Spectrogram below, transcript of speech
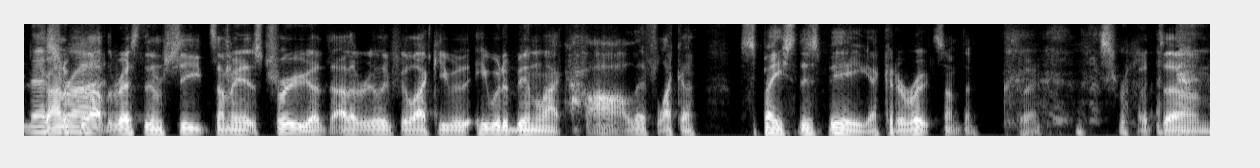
That's trying to fill out the rest of them sheets. I mean, it's true. I, I really feel like he would he would have been like, ah, I left like a space this big. I could have wrote something. So, That's right. but um,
